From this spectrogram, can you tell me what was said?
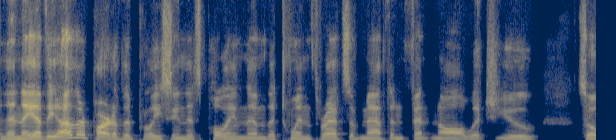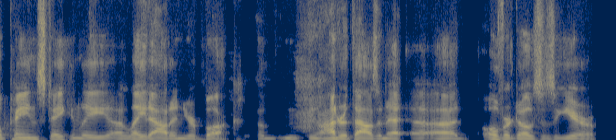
and then they have the other part of the policing that's pulling them the twin threats of meth and fentanyl, which you so painstakingly uh, laid out in your book, uh, you know, 100,000 uh, uh, overdoses a year.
